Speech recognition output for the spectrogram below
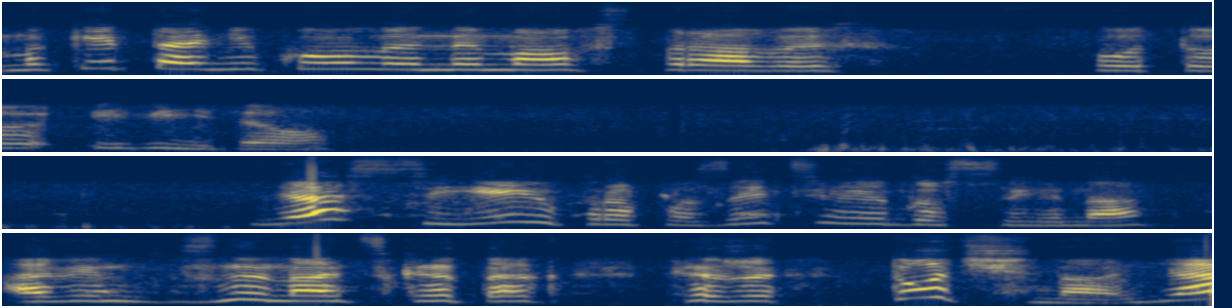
Микита ніколи не мав справи з фото і відео. Я з цією пропозицією до сина, а він зненацька так каже: точно, я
